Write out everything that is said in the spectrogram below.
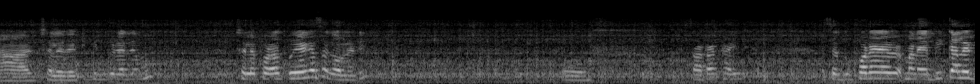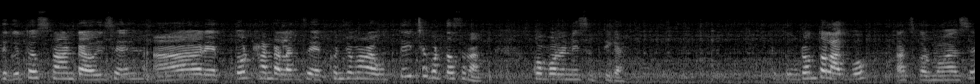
আর ছেলেরে টিফিন করে দেবো। ছেলে পড়াত বইয়ে গেছে অলরেডি ও, চাটা খাই। আচ্ছা দুপুরের মানে বিকালের দিকে তো স্নানটা হয়েছে আর এত ঠান্ডা লাগছে, এখন যেমন আর উঠতে ইচ্ছা করতেছে না, কম্বলের নিচের থেকে উঠন তো লাগবো, কাজকর্ম আছে।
